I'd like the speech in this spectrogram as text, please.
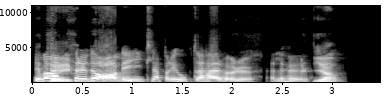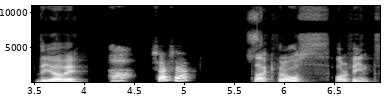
Det var Okej. allt för idag. Vi klappar ihop det här hörru. Eller hur? Ja, det gör vi. Tja tja! Tack för oss. Ha det fint.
